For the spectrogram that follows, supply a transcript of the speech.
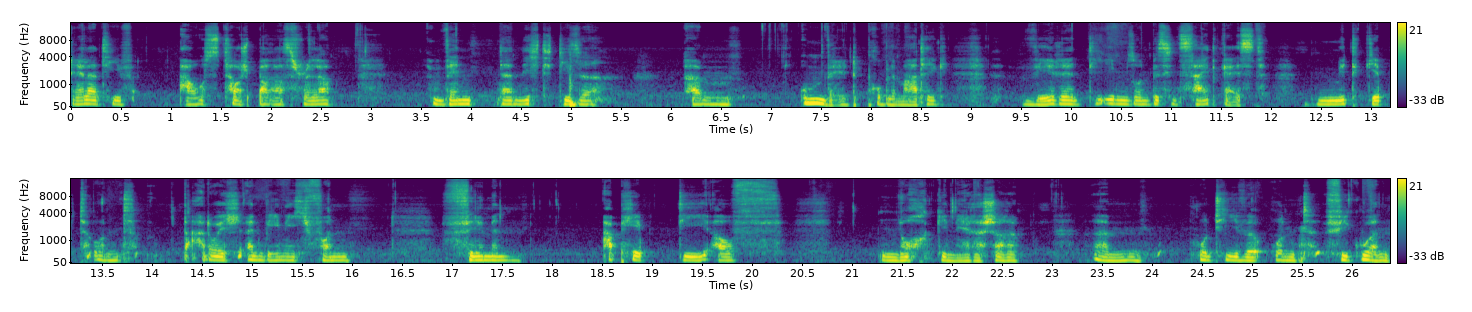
relativ austauschbarer Thriller, wenn da nicht diese ähm, Umweltproblematik wäre, die ihm so ein bisschen Zeitgeist mitgibt und dadurch ein wenig von Filmen abhebt, die auf noch generischere ähm, Motive und Figuren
